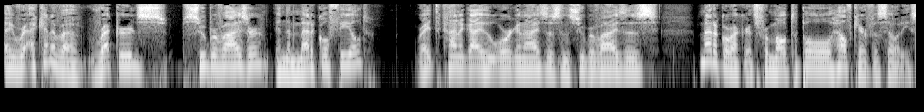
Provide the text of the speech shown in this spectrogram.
a, kind of a records supervisor in the medical field, right? The kind of guy who organizes and supervises medical records for multiple healthcare facilities.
